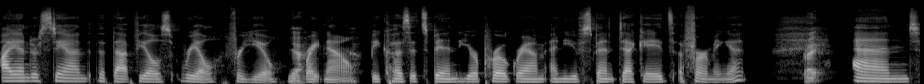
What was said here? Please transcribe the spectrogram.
I understand that that feels real for you yeah. right now yeah. because it's been your program and you've spent decades affirming it. Right. And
